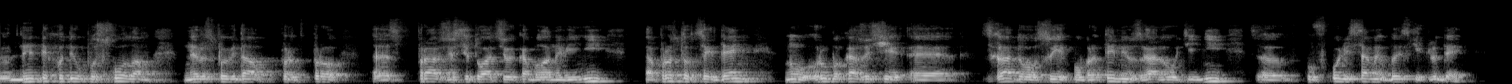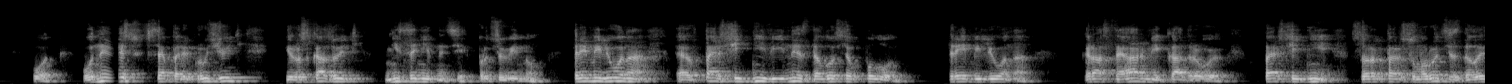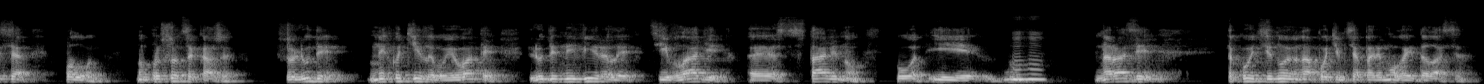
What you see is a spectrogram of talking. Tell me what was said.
не де ходив по школам, не розповідав про, про е, справжню ситуацію, яка була на війні. А просто в цей день, ну грубо кажучи, е, згадував своїх побратимів, згадував ті дні е, в- колі самих близьких людей. От вони ж все перекручують і розказують нісенітниці про цю війну. Три мільйона в перші дні війни здалося в полон. Три мільйона Красної армії кадрової в перші дні в 41-му році здалися в полон. Ну про що це каже? Що люди не хотіли воювати, люди не вірили цій владі е, Сталіну. От і ну, Угу. наразі такою ціною вона потім ця перемога і далася.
